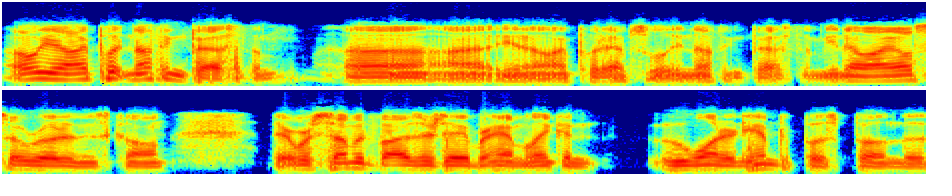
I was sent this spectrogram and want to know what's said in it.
oh yeah. I put nothing past them. Uh, I, you know, I put absolutely nothing past them. You know, I also wrote in this column there were some advisors to Abraham Lincoln who wanted him to postpone the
